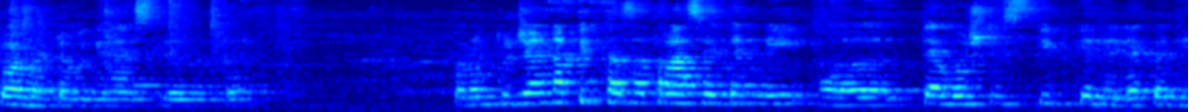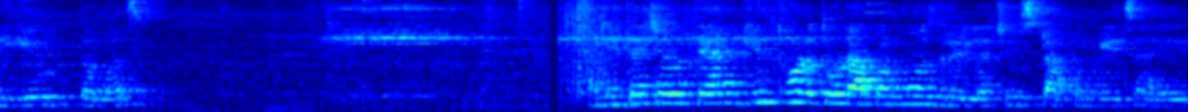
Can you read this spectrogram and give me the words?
टोमॅटो वगैरे असल्यानंतर. परंतु ज्यांना पित्ताचा त्रास आहे त्यांनी त्या गोष्टी स्किप केलेल्या कधीही उत्तमच. आणि त्याच्यावरती आणखी थोडं थोडं आपण मोजरेला चीज टाकून घ्यायचं आहे.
